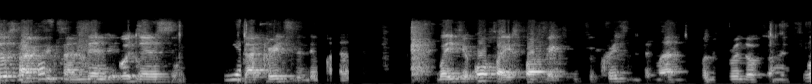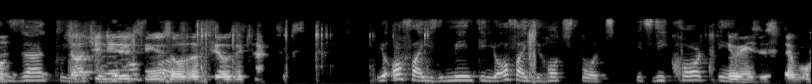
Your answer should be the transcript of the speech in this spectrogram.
sales tactics and then the urgency Yeah. that creates the demand. But if your offer is perfect, it will create the demand for the product on its own. exactly. Don't you need to use all those salesy tactics? your offer is the main thing. Your offer is the hot spot. It's the core thing. Irresistible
